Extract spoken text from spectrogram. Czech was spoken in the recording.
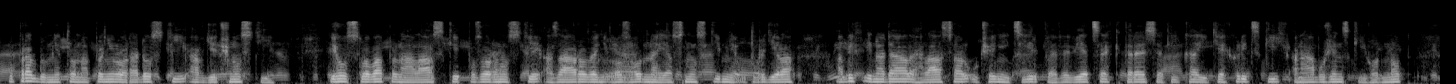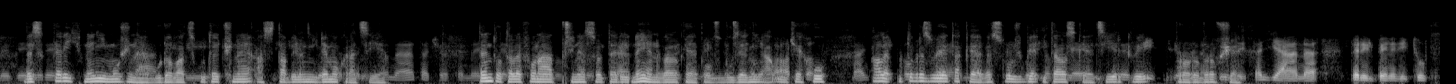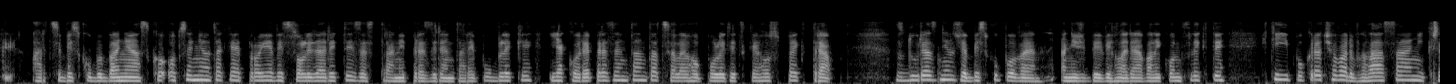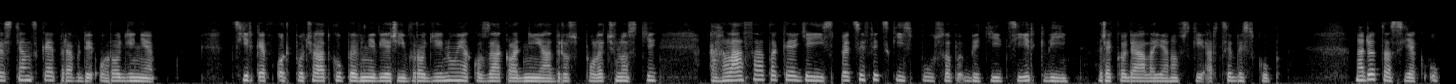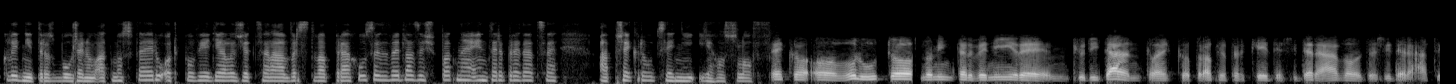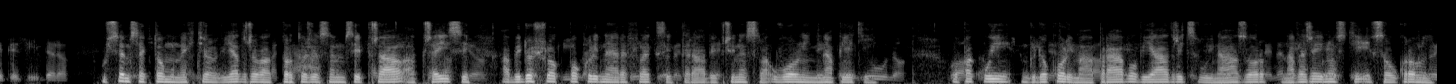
Opravdu mě to naplnilo radostí a vděčností. Jeho slova plná lásky, pozornosti a zároveň rozhodné jasnosti mě utvrdila, abych i nadále hlásal učení církve ve věcech, které se týkají těch lidských a náboženských hodnot, bez kterých není možné budovat skutečné a stabilní demokracie. Tento telefonát přinesl tedy nejen velké povzbuzení a útěchu, ale utvrzuje také ve službě italské církvy pro dobro všech. Arcibiskup Baňásko ocenil také projevy solidarity ze strany prezidenta republiky jako reprezentanta celého politického spektra. Zdůraznil, že biskupové, aniž by vyhledávali konflikty, chtějí pokračovat v hlásání křesťanské pravdy o rodině. Církev od počátku pevně věří v rodinu jako základní jádro společnosti a hlásá také její specifický způsob bytí církví, řekl dále janovský arcibiskup. Na dotaz, jak uklidnit rozbouřenou atmosféru, odpověděl, že celá vrstva prachu se zvedla ze špatné interpretace a překroucení jeho slov. Už jsem se k tomu nechtěl vyjadřovat, protože jsem si přál a přeji si, aby došlo k poklidné reflexi, která by přinesla uvolnění napětí. Opakuji, kdokoliv má právo vyjádřit svůj názor na veřejnosti i v soukromí.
